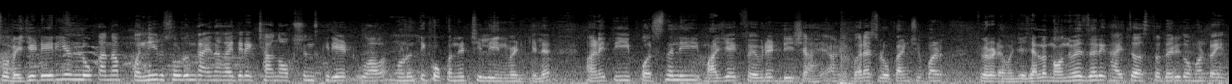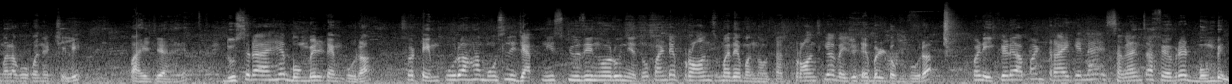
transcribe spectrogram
सो व्हेजिटेरियन लोकांना पनीर सोडून काही ना काहीतरी एक छान ऑप्शन्स क्रिएट व्हावं म्हणून ती कोकोनट चिली इन्व्हेंट केली आहे. आणि ती पर्सनली माझी एक फेवरेट डिश आहे आणि बऱ्याच लोकांची पण फेवरेट आहे. म्हणजे ज्याला नॉनव्हेज जरी खायचं असतं तरी तो म्हणतो एक मला कोकोनट चिली पाहिजे आहे. दुसरं आहे बोंबेल टेम्पुरा सो टेम्पुरा हा मोस्टली जॅपनीज क्युझिनवरून येतो पण ते प्रॉन्समध्ये बनवतात. प्रॉन्स किंवा व्हेजिटेबल टेम्पुरा पण इकडे आपण ट्राय केला आहे सगळ्यांचा फेवरेट बोंबिल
